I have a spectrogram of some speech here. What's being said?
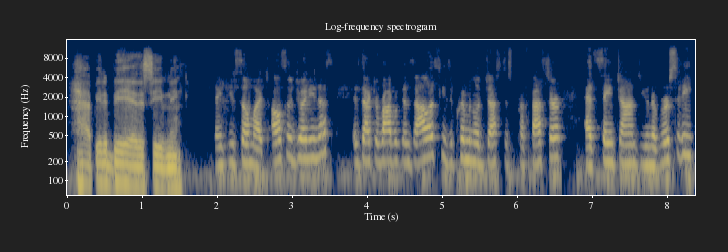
Happy to be here this evening. Thank you so much. Also joining us is Dr. Robert Gonzalez. He's a criminal justice professor at St. John's University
